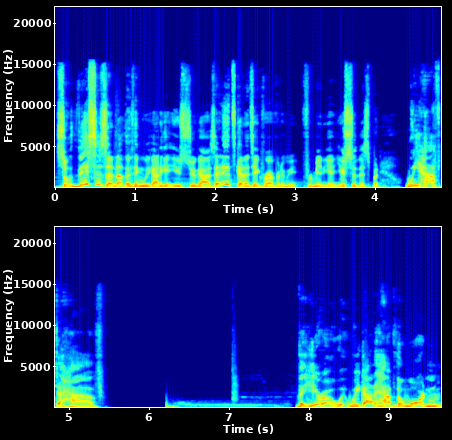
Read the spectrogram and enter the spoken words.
So this is another thing we got to get used to, guys. And it's going to take forever to me, for me to get used to this, but we have to have the hero. We, we got to have the warden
